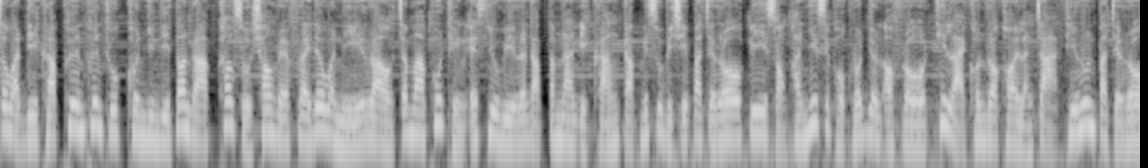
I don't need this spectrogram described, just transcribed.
สวัสดีครับเพื่อนเพื่อนทุกคนยินดีต้อนรับเข้าสู่ช่อง Ref Rider วันนี้เราจะมาพูดถึง SUV ระดับตำนานอีกครั้งกับ Mitsubishi Pajero ปี 2026 รถยนต์ออฟโรดที่หลายคนรอคอยหลังจากที่รุ่น Pajero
